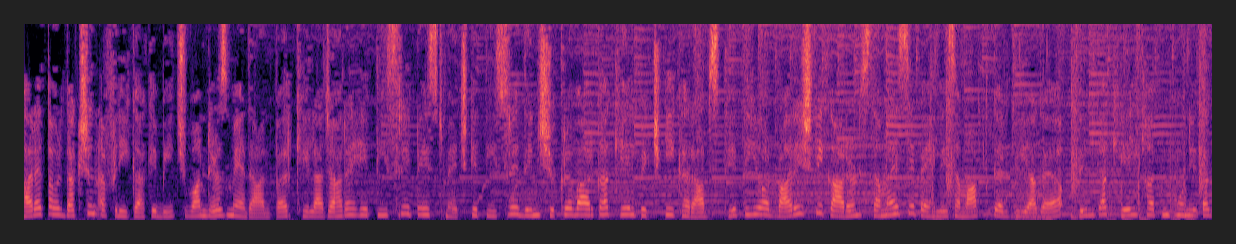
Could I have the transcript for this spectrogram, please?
भारत और दक्षिण अफ्रीका के बीच वनडर्स मैदान पर खेला जा रहे तीसरे टेस्ट मैच के तीसरे दिन शुक्रवार का खेल पिच की खराब स्थिति और बारिश के कारण समय से पहले समाप्त कर दिया गया। दिन का खेल खत्म होने तक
